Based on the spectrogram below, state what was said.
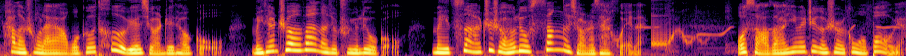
看得出来啊，我哥特别喜欢这条狗，每天吃完饭呢就出去遛狗，每次啊至少要遛三个小时才回来。我嫂子因为这个事儿跟我抱怨：“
